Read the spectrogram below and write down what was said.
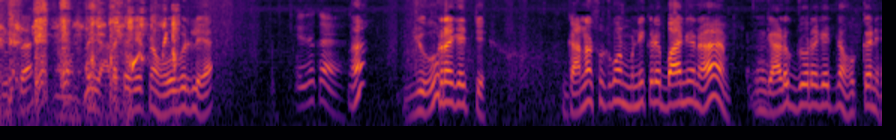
ದೋಸ್ತ ಯಾಡಕ್ಕಾಗೈತಿ ನಾ ಹೋಗ್ಬಿರ್ಲಿ ಇದಕ್ಕೆ ಹಾ? ಜೋರಾಗೈತಿ. ಗಾನ ಸುಟ್ಕೊಂಡು ಮನಿ ಕಡೆ ಬಾ ನೀನ. ಗಾಡಕ್ ಜೋರಾಗೈತಿ ನಾ ಹೊಕ್ಕನಿ.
